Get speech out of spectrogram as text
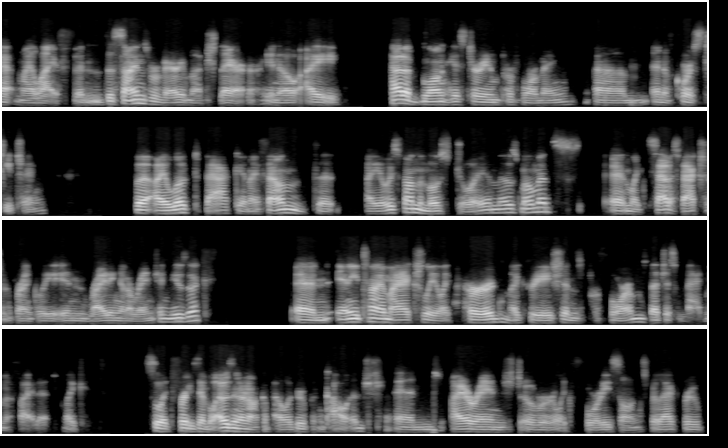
at my life, and the signs were very much there. You know, I had a long history in performing um, and, of course, teaching. But I looked back and I found that I always found the most joy in those moments and like satisfaction, frankly, in writing and arranging music. And anytime I actually like heard my creations performed, that just magnified it. Like so like for example i was in an acapella group in college and i arranged over like 40 songs for that group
